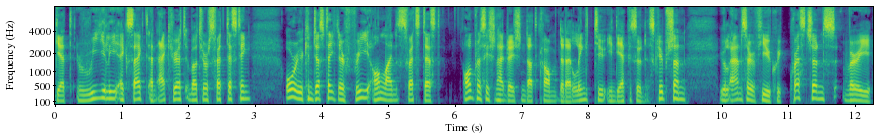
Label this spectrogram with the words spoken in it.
get really exact and accurate about your sweat testing, or you can just take their free online sweat test on precisionhydration.com that I linked to in the episode description. You'll answer a few quick questions, very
